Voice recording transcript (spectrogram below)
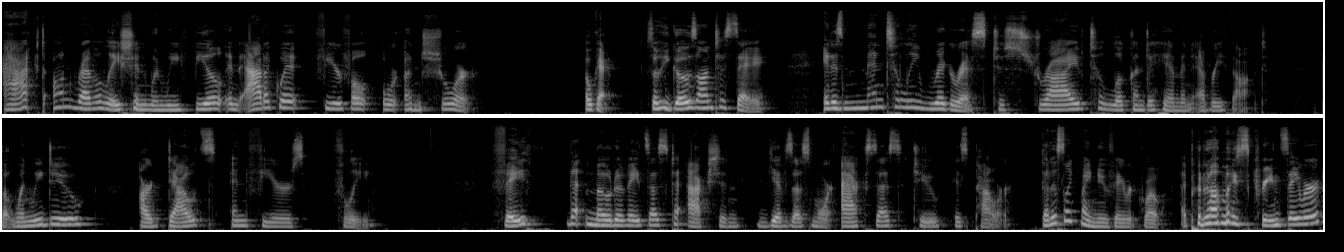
act on revelation when we feel inadequate, fearful, or unsure. Okay, so he goes on to say, it is mentally rigorous to strive to look unto him in every thought. But when we do, our doubts and fears flee. Faith that motivates us to action gives us more access to his power. That is like my new favorite quote. I put it on my screensaver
